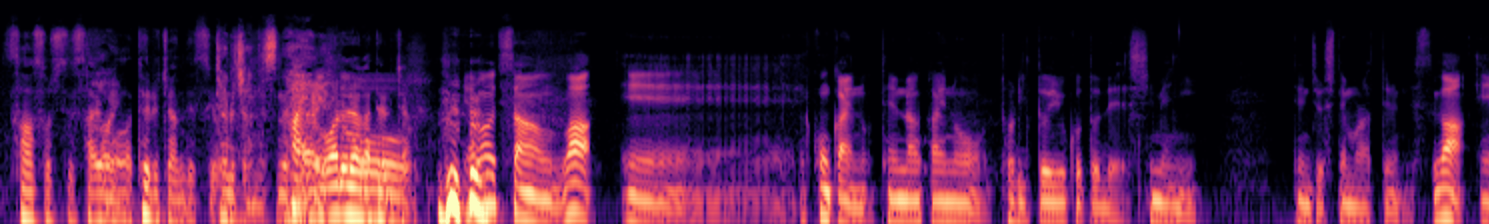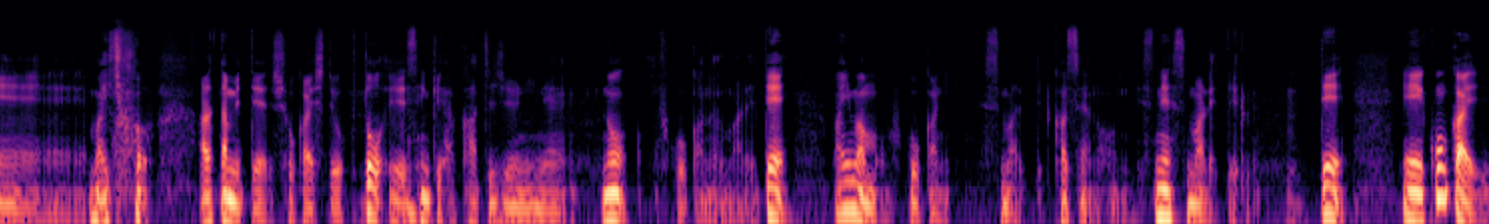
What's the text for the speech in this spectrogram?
さあそして最後はてるちゃんですよ。てるちゃんですね。はい、我らがてるちゃん。山内さんは、えー、今回の展覧会の鳥ということで締めに展示をしてもらってるんですが、えーまあ、一応改めて紹介しておくと、えー、1982年の福岡の生まれで、まあ、今も福岡に住まれてる粕谷の方にですね住まれてる、で、えー、今回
